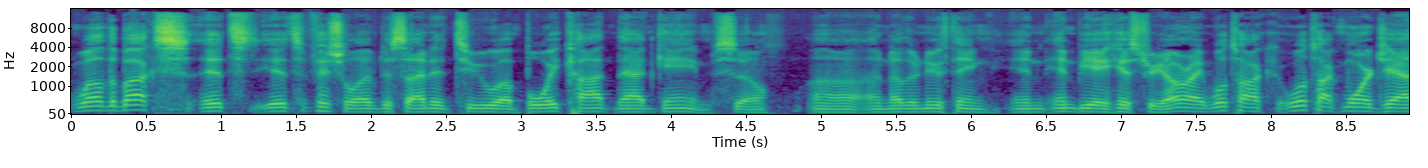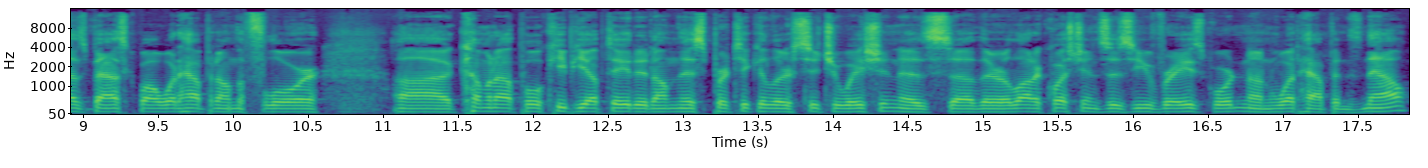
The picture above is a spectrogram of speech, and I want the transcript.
well, the Bucks. It's it's official. I've decided to uh, boycott that game. So uh, another new thing in NBA history. All right, we'll talk. We'll talk more Jazz basketball. What happened on the floor? Uh, coming up, we'll keep you updated on this particular situation, as uh, there are a lot of questions as you've raised, Gordon, on what happens now.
